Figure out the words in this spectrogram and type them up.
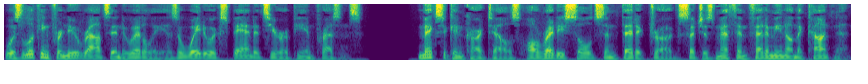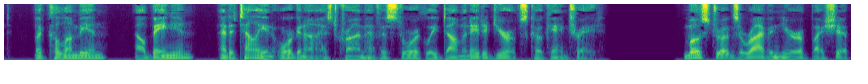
was looking for new routes into Italy as a way to expand its European presence. Mexican cartels already sold synthetic drugs such as methamphetamine on the continent, but Colombian, Albanian, and Italian organized crime have historically dominated Europe's cocaine trade. Most drugs arrive in Europe by ship,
